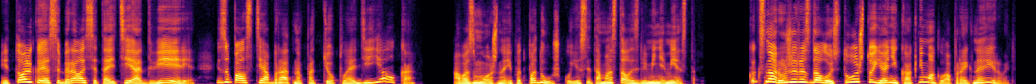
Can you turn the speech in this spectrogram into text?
И только я собиралась отойти от двери и заползти обратно под теплое одеялко, а, возможно, и под подушку, если там осталось для меня место, как снаружи раздалось то, что я никак не могла проигнорировать.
